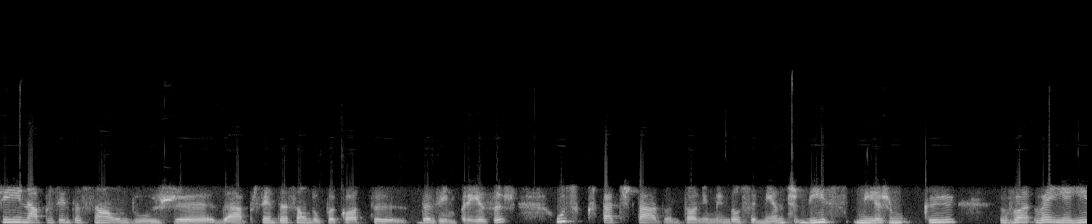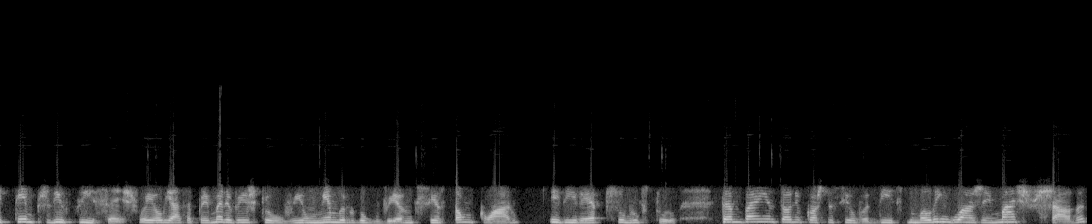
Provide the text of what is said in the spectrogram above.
sim na apresentação, dos, uh, da apresentação do pacote das empresas. O secretário de Estado, António Mendonça Mendes, disse mesmo que vêm aí tempos difíceis. Foi, aliás, a primeira vez que eu ouvi um membro do governo ser tão claro e direto sobre o futuro. Também António Costa Silva disse numa linguagem mais fechada,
